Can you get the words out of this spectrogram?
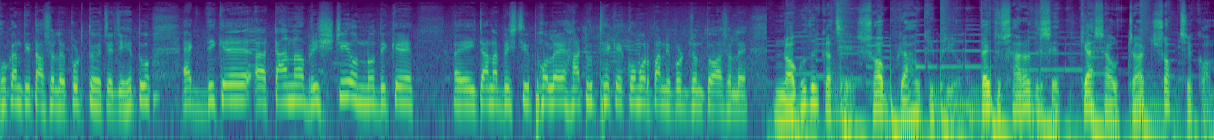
ভোগান্তিতে আসলে পড়তে হয়েছে। যেহেতু একদিকে টানা বৃষ্টি, অন্যদিকে এই টানা বৃষ্টির ফলে হাঁটু থেকে কোমর পানি পর্যন্ত আসলে। নগদের কাছে সব গ্রাহকই প্রিয় তাই তো সারা দেশে ক্যাশ আউট চার্জ সবচেয়ে কম।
